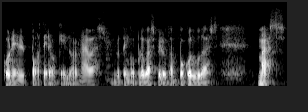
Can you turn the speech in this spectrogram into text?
con el portero Keylor Navas. No tengo pruebas, pero tampoco dudas. Más,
